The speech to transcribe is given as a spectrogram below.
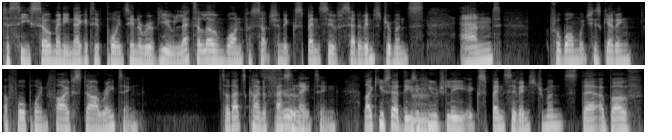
to see so many negative points in a review, let alone one for such an expensive set of instruments and for one which is getting a 4.5 star rating. So that's kind of It's true. fascinating. Like you said, these are Mm. hugely expensive instruments. They're above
